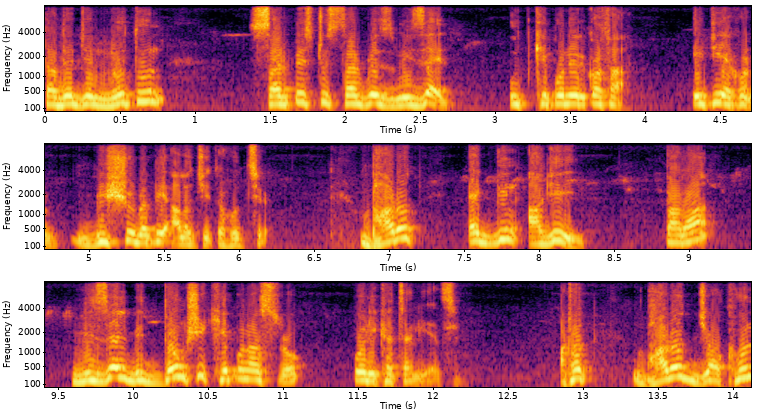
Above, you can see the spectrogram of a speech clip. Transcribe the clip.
তাদের যে নতুন সার্ফেস টু সার্ফেস মিসাইল উৎক্ষেপণের কথা, এটি এখন বিশ্বব্যাপী আলোচিত হচ্ছে। ভারত একদিন আগেই তারা মিসাইল বিধ্বংসী ক্ষেপণাস্ত্র পরীক্ষা চালিয়েছে। অর্থাৎ ভারত যখন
